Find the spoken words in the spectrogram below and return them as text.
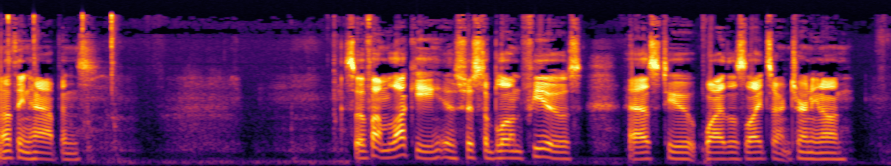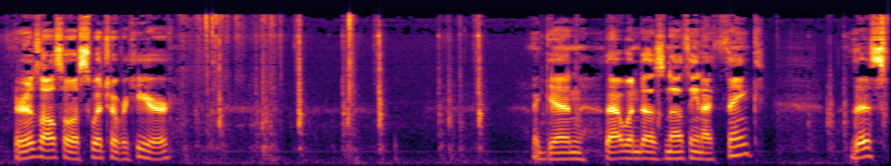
nothing happens. So if I'm lucky, it's just a blown fuse as to why those lights aren't turning on. There is also a switch over here. Again, that one does nothing. I think this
